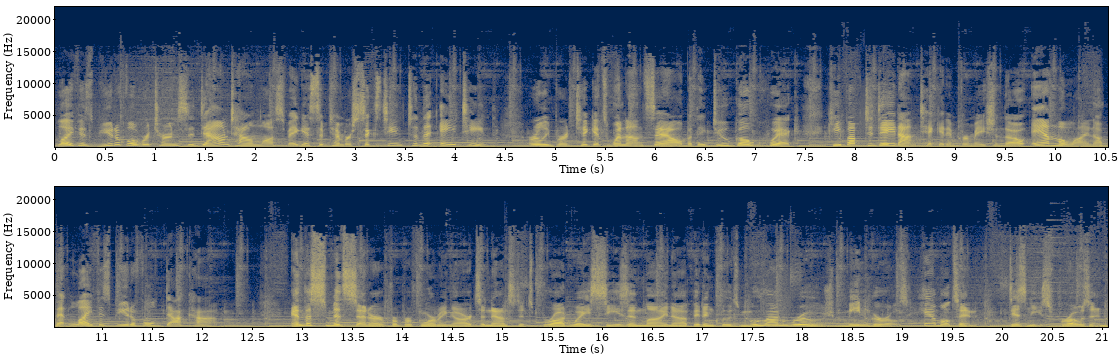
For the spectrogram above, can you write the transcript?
Life is Beautiful returns to downtown Las Vegas September 16th to the 18th. Early bird tickets went on sale, but they do go quick. Keep up to date on ticket information, though, and the lineup at lifeisbeautiful.com. And the Smith Center for Performing Arts announced its Broadway season lineup. It includes Moulin Rouge, Mean Girls, Hamilton, Disney's Frozen,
